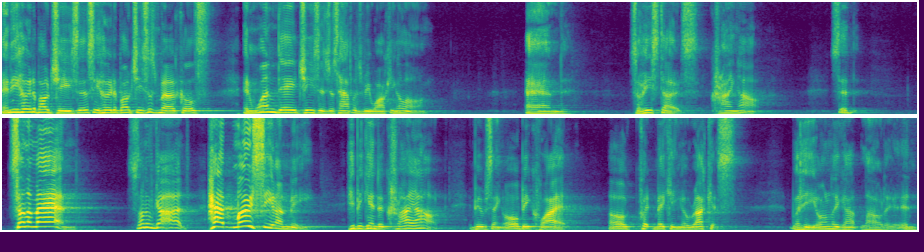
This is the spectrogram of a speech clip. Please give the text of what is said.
and he heard about Jesus. He heard about Jesus' miracles, and one day Jesus just happens to be walking along. And so he starts crying out. Said, Son of man, Son of God, have mercy on me. He began to cry out. And people were saying, Oh, be quiet. Oh, quit making a ruckus. But he only got louder. And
